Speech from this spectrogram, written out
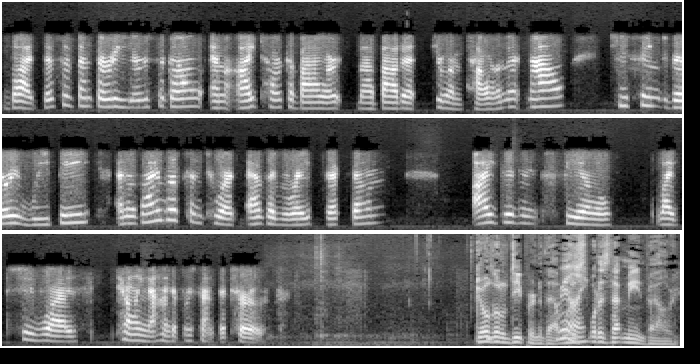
But this has been 30 years ago, and I talk about about it through empowerment now. She seemed very weepy, and as I listened to it as a rape victim, I didn't feel like she was telling 100% the truth. Go a little deeper into that. What, Really? is, what does that mean, Valerie?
